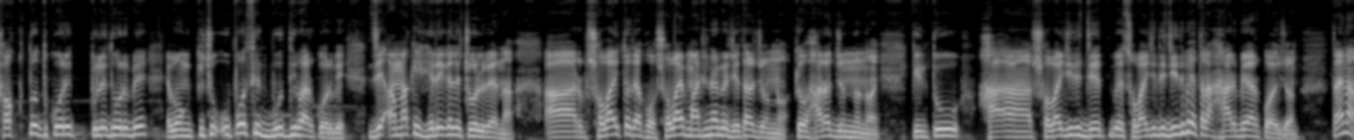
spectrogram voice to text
শক্ত করে তুলে ধরবে এবং কিছু উপস্থিত বুদ্ধি বার করবে যে আমাকে হেরে গেলে চলবে না। আর সবাই তো দেখো, সবাই মাঠে নামবে জেতার জন্য, কেউ হারার জন্য নয়। কিন্তু সবাই যদি জিতবে, সবাই যদি জিতবে তাহলে হারবে আর কয়জন? তাই না?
